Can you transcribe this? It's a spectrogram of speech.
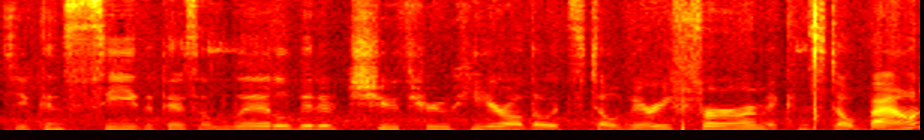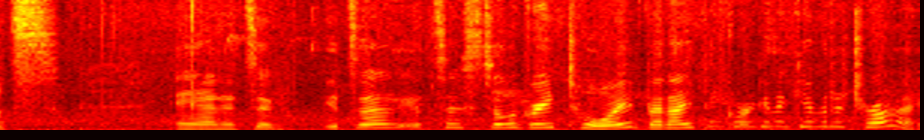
So you can see that there's a little bit of chew through here, although it's still very firm, it can still bounce. And it's a, it's a, it's a, still a great toy, but I think we're going to give it a try.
